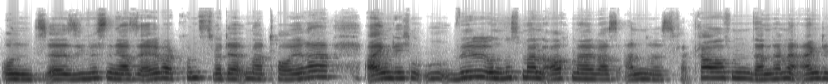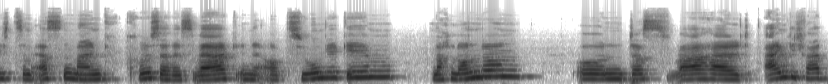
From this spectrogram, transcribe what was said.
und äh, Sie wissen ja selber, Kunst wird ja immer teurer. Eigentlich will und muss man auch mal was anderes verkaufen. Dann haben wir eigentlich zum ersten Mal ein größeres Werk in eine Auktion gegeben nach London. Und das war halt, eigentlich war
